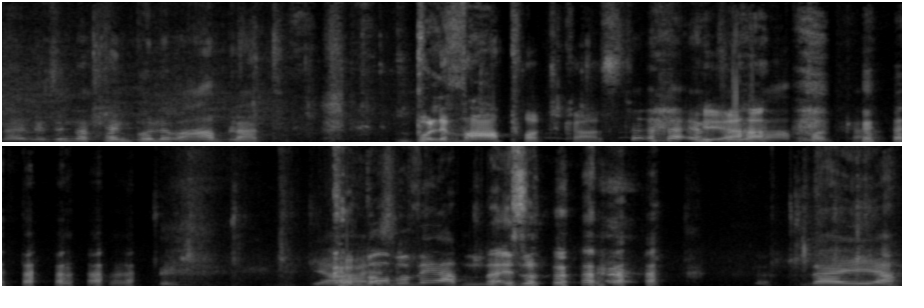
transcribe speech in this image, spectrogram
Nein, wir sind doch kein Boulevardblatt. Boulevard-Podcast. Ein Ja. Boulevard-Podcast. ja, Können wir aber werden. Also. Naja,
